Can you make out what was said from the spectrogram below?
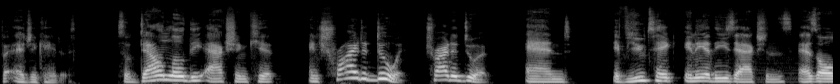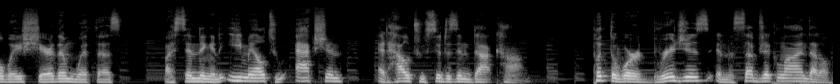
for educators. So download the action kit and try to do it. Try to do it. And if you take any of these actions, as always, share them with us by sending an email to action at howtocitizen.com. Put the word bridges in the subject line, that'll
